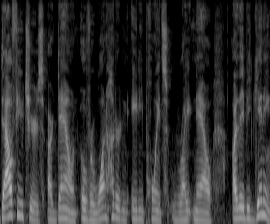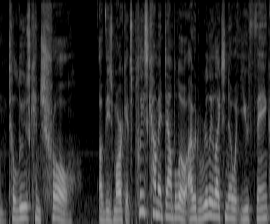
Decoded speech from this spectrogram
Dow futures are down over 180 points right now. Are they beginning to lose control of these markets? Please comment down below. I would really like to know what you think.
